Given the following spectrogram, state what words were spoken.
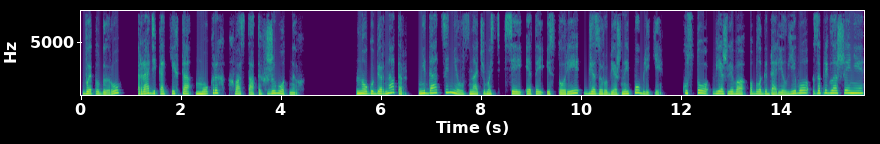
в эту дыру ради каких-то мокрых хвостатых животных. Но губернатор недооценил значимость всей этой истории для зарубежной публики. Кусто вежливо поблагодарил его за приглашение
